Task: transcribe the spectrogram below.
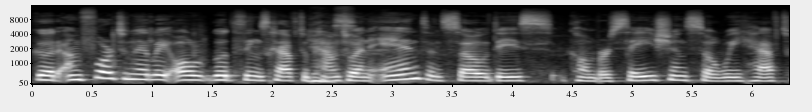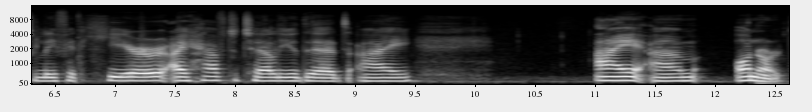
Good. Unfortunately, all good things have to yes. come to an end, and so this conversation. So we have to leave it here. I have to tell you that I, I am honored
